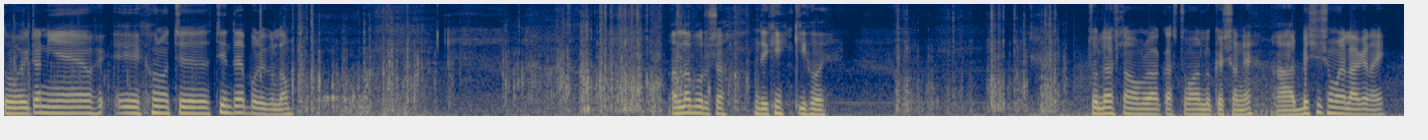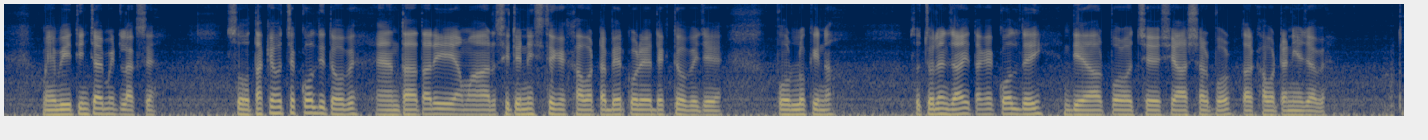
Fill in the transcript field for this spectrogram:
তো এটা নিয়ে এখন হচ্ছে চিন্তায় পড়ে গেলাম। আল্লাহ ভরসা, দেখি কি হয়। চলে আসলাম আমরা কাস্টমার লোকেশনে আর বেশি সময় লাগে নাই মেবি তিন চার মিনিট লাগছে। সো তাকে হচ্ছে কল দিতে হবে অ্যান্ড তাড়াতাড়ি আমার সিটের নিচ থেকে খাবারটা বের করে দেখতে হবে যে পড়ল কি না তো চলেন যাই তাকে কল দেই দেওয়ার পর হচ্ছে সে আসার পর তার খাবারটা নিয়ে যাবে। তো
